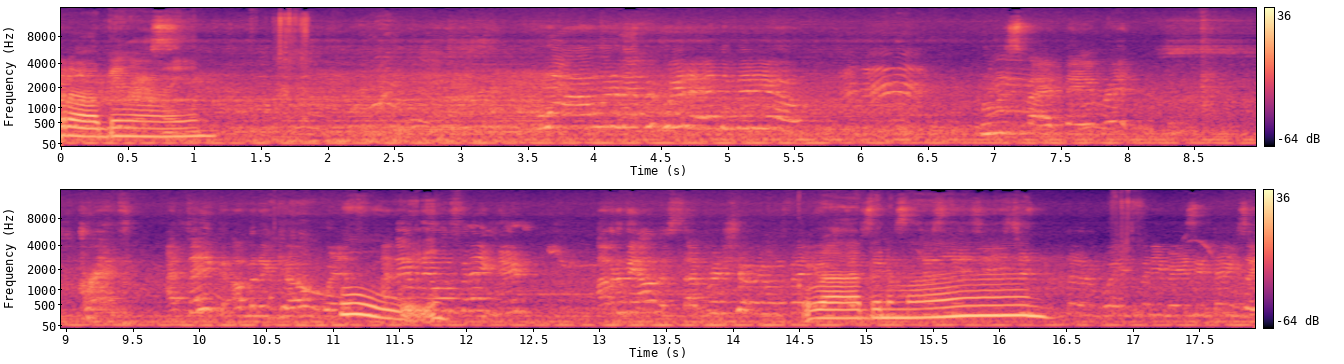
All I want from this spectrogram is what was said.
Grabe nga yan. Wow, what an epic way to end the video! Who's my favorite? Crap. I think I'm gonna go with. Ooh. I think we won't fake, be honest. I'm pretty sure we won't fake. Grabe naman. Done way too many amazing things. Like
